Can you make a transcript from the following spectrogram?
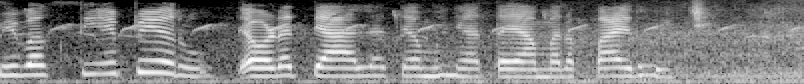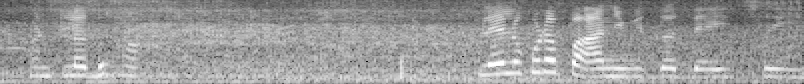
मी बघतीये पेरू. तेवढ्या त्या आल्या त्या म्हणे आता आम्हाला पाय धुवायचे. म्हटलं धुवा. आपल्याला कुठं पाणी विकत द्यायचंय?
